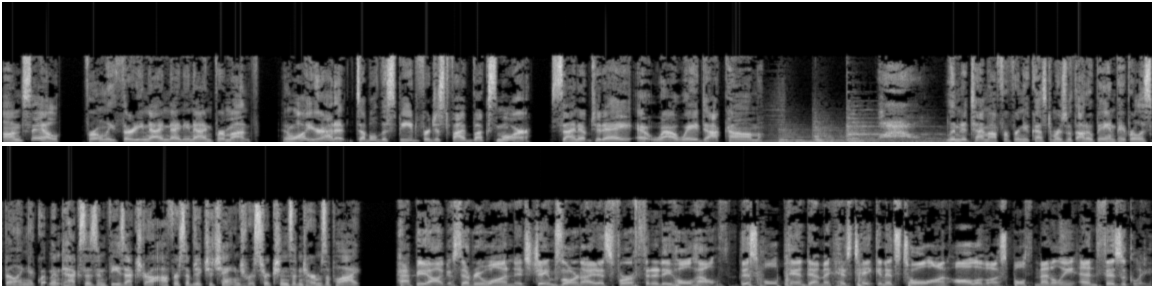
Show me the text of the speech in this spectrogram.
on sale for only $39.99 per month. And while you're at it, double the speed for just five bucks more. Sign up today at wowway.com. Wow. Limited time offer for new customers with autopay and paperless billing. Equipment taxes and fees extra. Offer subject to change. Restrictions and terms apply. Happy August, everyone. It's James Laurinaitis for Affinity Whole Health. This whole pandemic has taken its toll on all of us, both mentally and physically.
